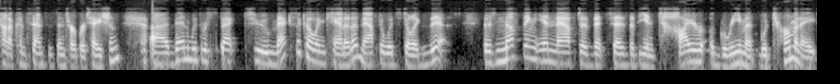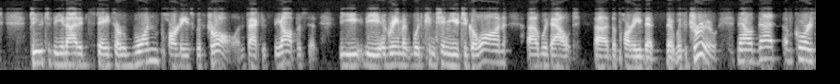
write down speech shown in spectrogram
kind of consensus interpretation. Uh, then, with respect to Mexico and Canada, NAFTA would still exist. There's nothing in NAFTA that says that the entire agreement would terminate due to the United States or one party's withdrawal. In fact, it's the opposite. The the agreement would continue to go on uh, without uh, the party that that withdrew. Now, that of course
